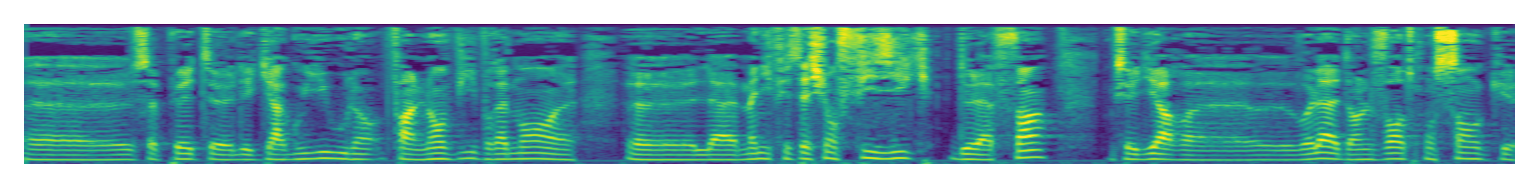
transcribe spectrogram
euh, ça peut être les gargouillis ou enfin l'envie vraiment, euh, euh, la manifestation physique de la faim. Donc ça veut dire, voilà, dans le ventre on sent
